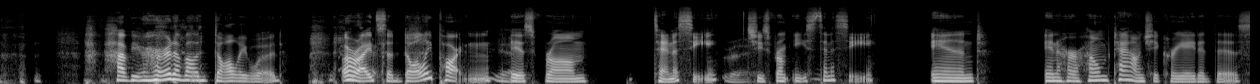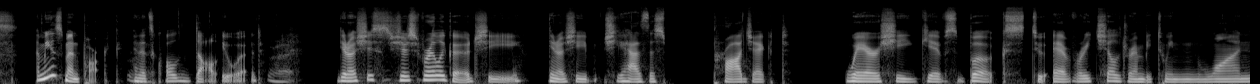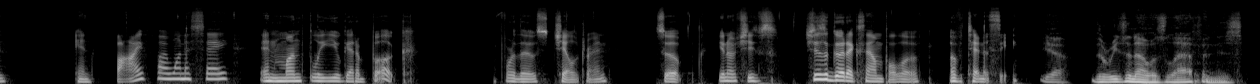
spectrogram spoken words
Have you heard about Dollywood? All right, so Dolly Parton yeah. is from Tennessee. Right. She's from East Tennessee. And in her hometown, she created this amusement park right. and it's called Dollywood. Right. You know, she's she's really good. She, you know, she she has this project where she gives books to every children between 1 and 5, I want to say, and monthly you get a book for those children. So, you know, she's she's a good example of of Tennessee. Yeah. The reason I was laughing is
